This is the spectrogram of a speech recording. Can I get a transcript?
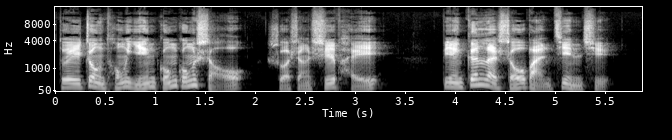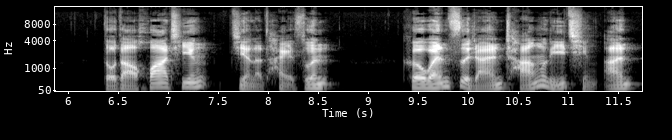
对众童银拱拱手，说声失陪，便跟了手板进去。走到花厅，见了太尊，可闻自然常礼请安。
